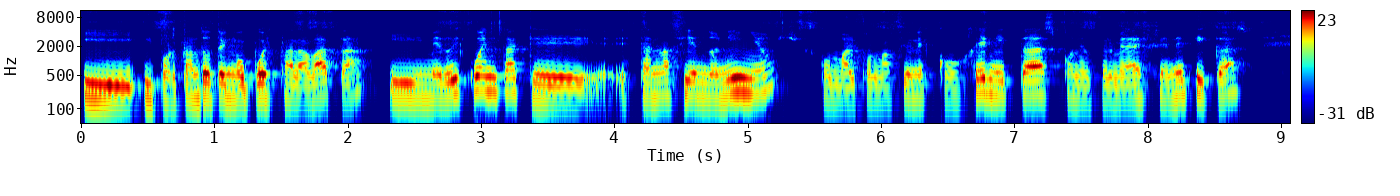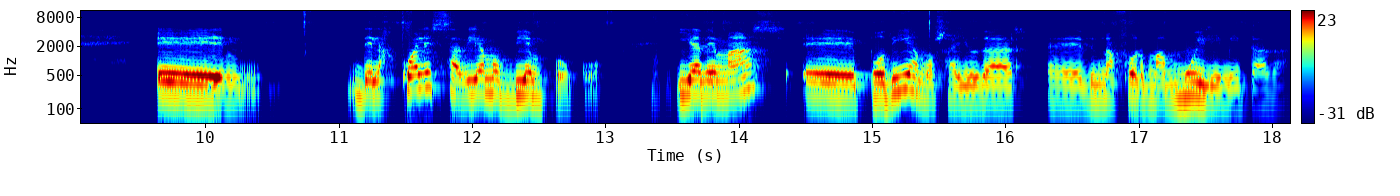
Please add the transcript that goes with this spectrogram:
y, y, por tanto tengo puesta la bata y me doy cuenta que están naciendo niños con malformaciones congénitas, con enfermedades genéticas, eh, de las cuales sabíamos bien poco. Y además eh, podíamos ayudar de una forma muy limitada.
